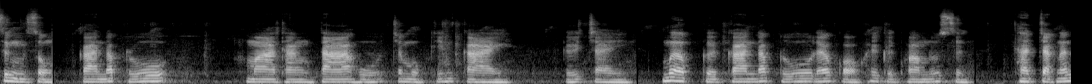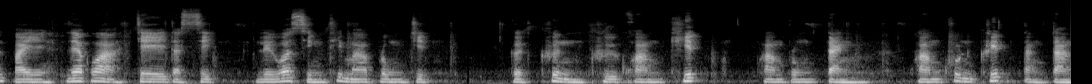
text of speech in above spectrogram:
ซึ่งส่งการรับรู้มาทางตาหูจมูกลิ้นกาย หรือใจ เมื่อเกิดการรับรู้แล้วก่อให้เกิดความรู้สึก ถัดจากนั้นไปเรียกว่าเจตสิกหรือว่าสิ่งที่มาปรุงจิต เกิดขึ้นคือความคิด ความปรุงแต่ง ความครุ่นคิดต่าง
